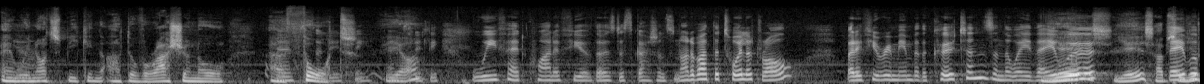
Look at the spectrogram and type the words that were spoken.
and we're not speaking out of rational uh, thought. Absolutely, Yeah? absolutely. We've had quite a few of those discussions, not about the toilet roll, but if you remember the curtains and the way they yes, were, yes, they absolutely. were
